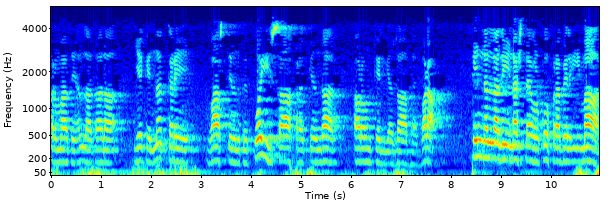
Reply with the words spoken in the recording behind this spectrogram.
فرماتے ہیں اللہ تعالیٰ یہ کہ نہ کریں۔ واسطے ان کے کوئی حصہ آخرت کے اندر اور ان کے لیے عذاب ہے بڑا۔ ان اللہ نشت ہے کفر بل ایمان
